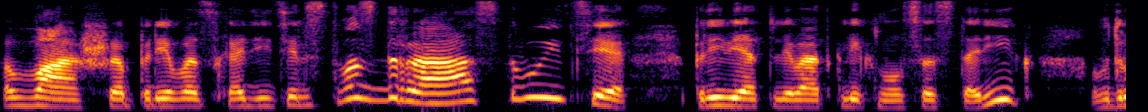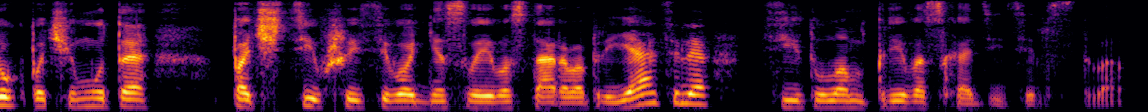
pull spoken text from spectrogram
ваше превосходительство, здравствуйте, приветливо откликнулся старик, вдруг почему-то почтивший сегодня своего старого приятеля титулом превосходительства.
